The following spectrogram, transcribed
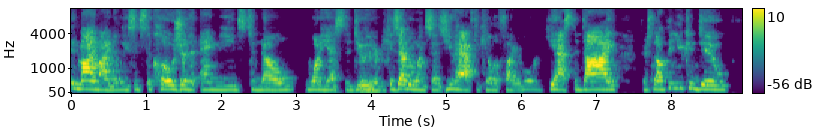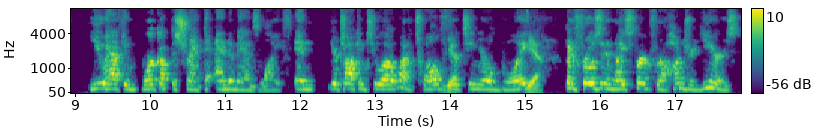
in my mind at least it's the closure that Aang needs to know what he has to do Mhm. here because everyone says you have to kill the Fire Lord. He has to die. There's nothing you can do. You have to work up the strength to end a man's life. And you're talking to a what a 12, Yeah. 13 year old boy Yeah. been frozen in an iceberg for a hundred years.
